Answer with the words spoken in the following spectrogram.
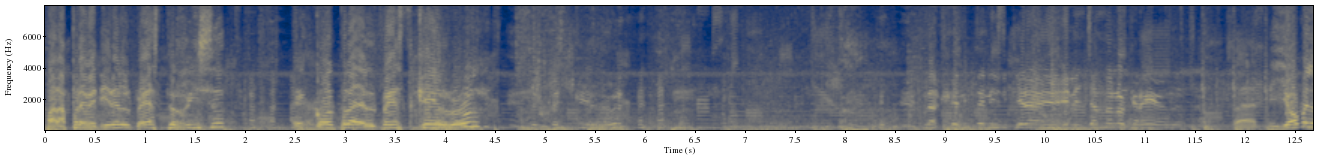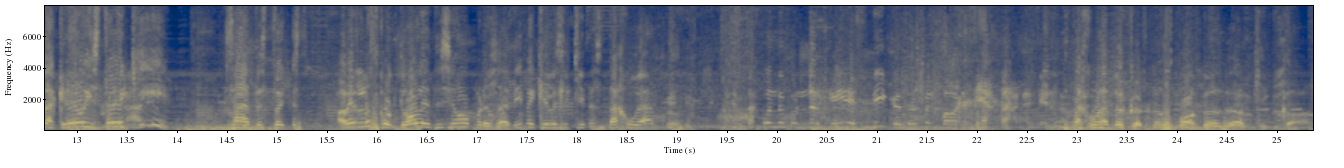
para prevenir el best reset en contra del best K rule. Del best K. Rool. La gente ni siquiera en el chat no lo cree. O sea, ni yo me la creo y estoy aquí. O sea, te estoy. A ver los controles de ese hombre, o sea, dime que él es el quien está jugando. Está jugando con un arcade stick, o sea, el favor. Está jugando con unos bongos de Donkey Kong.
